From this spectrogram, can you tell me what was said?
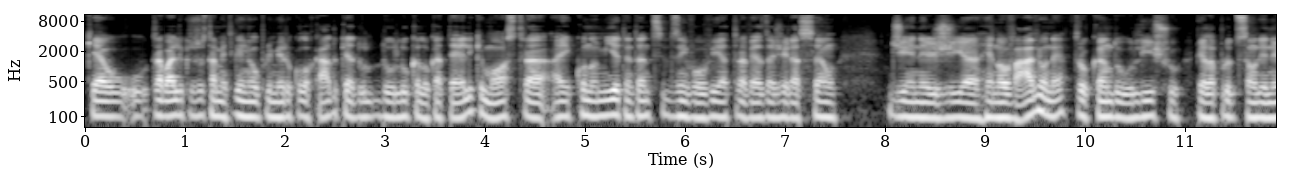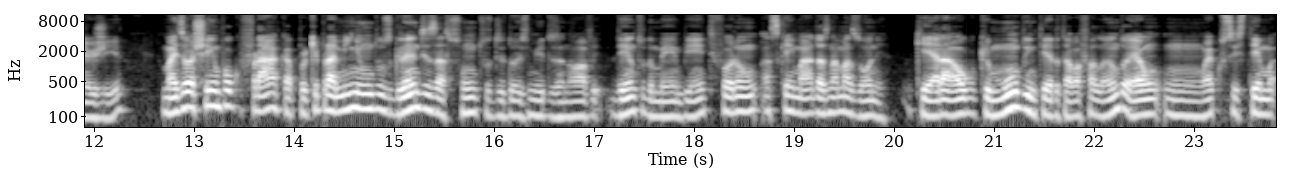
que é o, o, trabalho que justamente ganhou o primeiro colocado, que é do, do Luca Lucatelli, que mostra a economia tentando se desenvolver através da geração de energia renovável, né, trocando o lixo pela produção de energia mas eu achei um pouco fraca, porque para mim um dos grandes assuntos de 2019 dentro do meio ambiente foram as queimadas na Amazônia, que era algo que o mundo inteiro estava falando, é um, um ecossistema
